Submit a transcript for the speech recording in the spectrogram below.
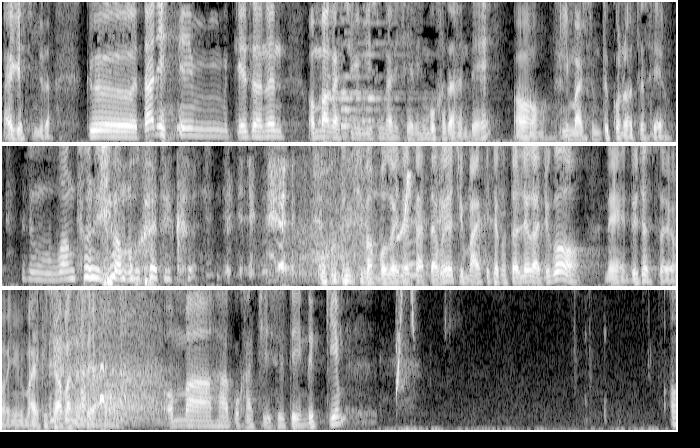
알겠습니다. 그, 따님께서는 엄마가 지금 이 순간이 제일 행복하다는데, 어, 이 말씀 듣고는 어떠세요? 좀 우왕청심만 먹어야 될 것 같은데. 몽등씨만 먹어야 될 것 같다고요? 지금 마이크 잡고 떨려가지고, 네, 늦었어요. 이미 마이크 잡았는데, 뭐. 엄마하고 같이 있을 때의 느낌? 어,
